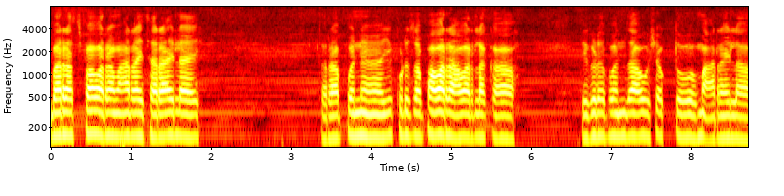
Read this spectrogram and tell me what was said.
बराच फवारा मारायचा राहिलाय. तर आपण इकडचा फवारा आवरला का? तिकडं पण जाऊ शकतो मारायला.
